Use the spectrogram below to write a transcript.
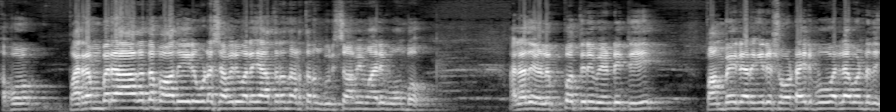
അപ്പോൾ പരമ്പരാഗത പാതയിലൂടെ ശബരിമല യാത്ര നടത്തണം. ഗുരുസ്വാമിമാർ പോകുമ്പോൾ അല്ലാതെ എളുപ്പത്തിന് വേണ്ടിയിട്ട് പമ്പയിൽ ഇറങ്ങിയിട്ട് ഷോർട്ടായിട്ട് പോവല്ല വേണ്ടത്.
